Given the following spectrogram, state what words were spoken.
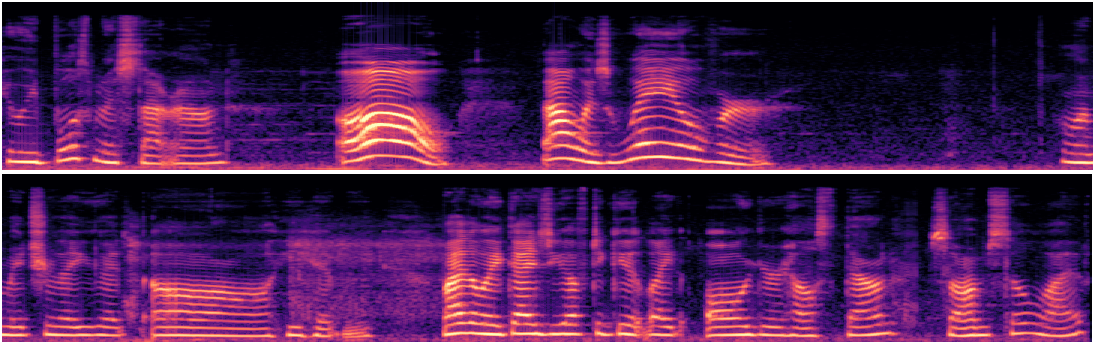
Okay, we both missed that round. Oh! That was way over. I want to make sure that you guys... Oh, he hit me. By the way, guys, you have to get, like, all your health down. So I'm still alive.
